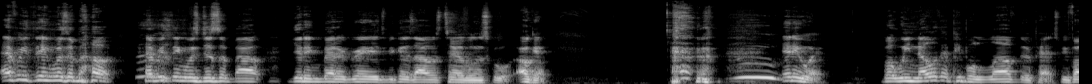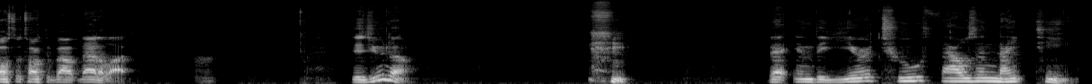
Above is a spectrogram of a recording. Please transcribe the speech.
everything was about everything was just about getting better grades because I was terrible in school. Okay. anyway, but we know that people love their pets. We've also talked about that a lot. Did you know that in the year 2019,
